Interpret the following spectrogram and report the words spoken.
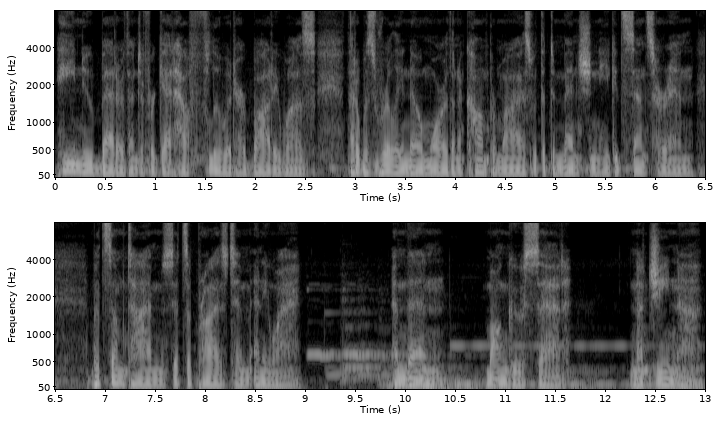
He knew better than to forget how fluid her body was, that it was really no more than a compromise with the dimension he could sense her in, but sometimes it surprised him anyway. And then Mongoose said, Nagaina.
